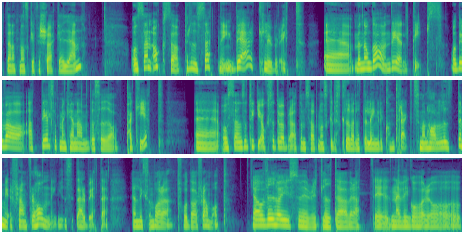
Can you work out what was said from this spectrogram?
utan att man ska försöka igen. Och sen också prissättning, det är klurigt. Eh, men de gav en del tips. Och det var att dels att man kan använda sig av paket Eh, och sen så tycker jag också att det var bra att de sa att man skulle skriva lite längre kontrakt så man har lite mer framförhållning i sitt arbete än liksom bara två dagar framåt. Ja, och vi har ju svurit lite över att eh, när vi går och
